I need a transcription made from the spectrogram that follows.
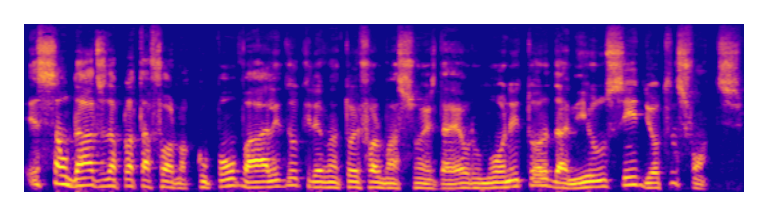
Esses são dados da plataforma Cupom Válido, que levantou informações da Euromonitor, da Nielsen e de outras fontes.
